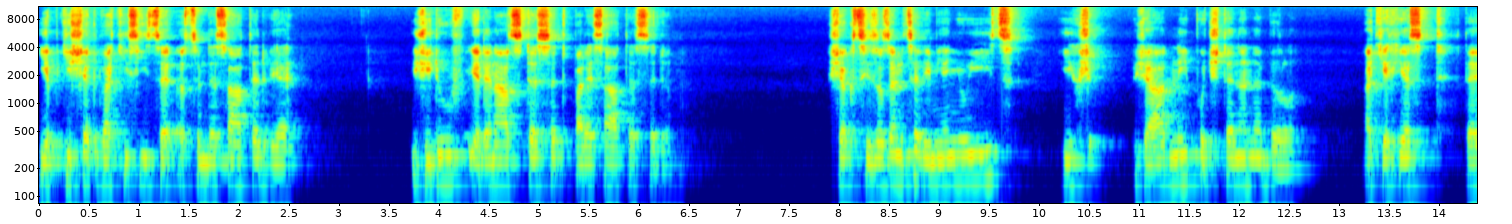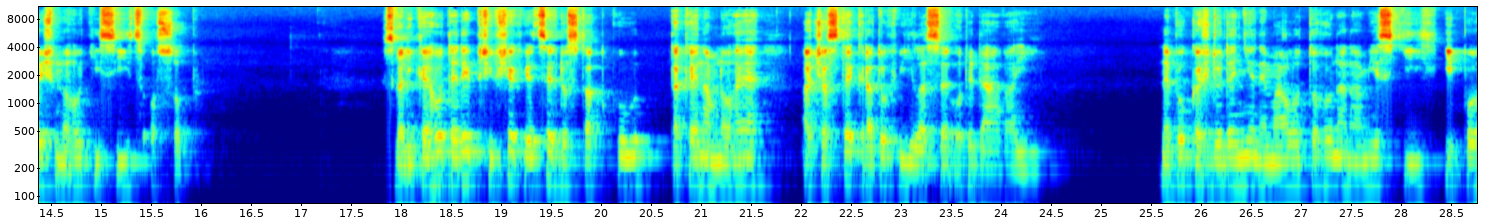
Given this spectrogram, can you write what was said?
Jeptišek 2082. Židův 1157. Však cizozemce vyměňujíc, jichž žádný počten nebyl, a těch jest též mnoho tisíc osob. Z velikého tedy při všech věcech dostatku také na mnohé a časté kratochvíle se oddávají. Nebo každodenně nemálo toho na náměstích i po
